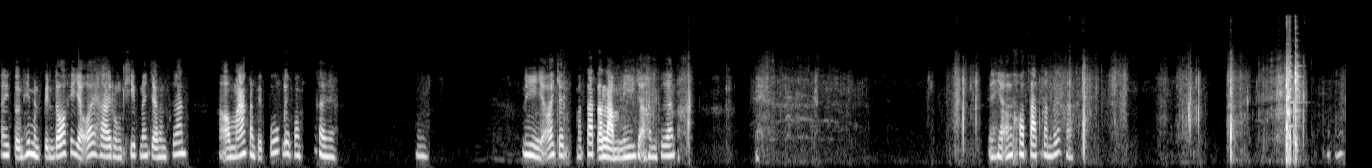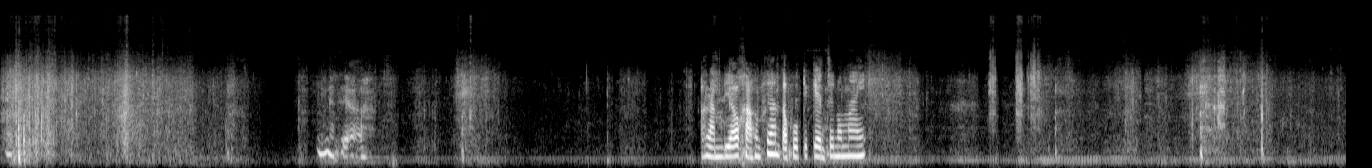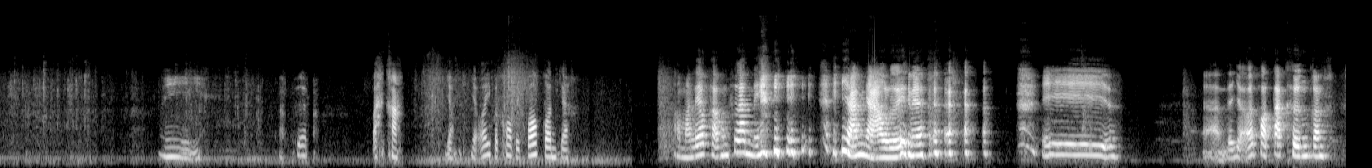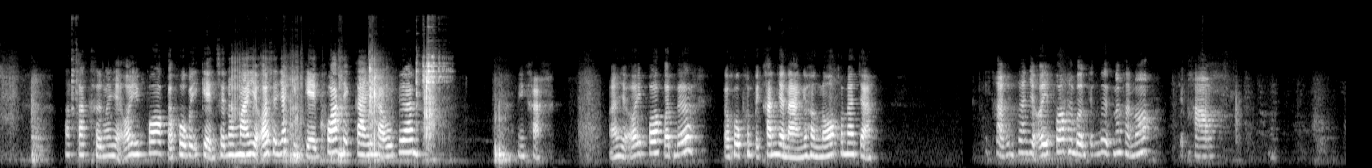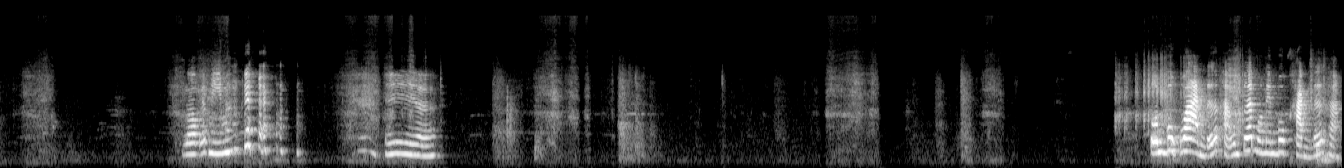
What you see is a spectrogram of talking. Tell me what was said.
ไอ้ต้นที่มันเป็นดอกที่อย่าอ้อยหายลงคลิปนะจ๊ะเพื่อนๆเอามากกันไปปลูกได้ปะค่ะเนี่ยอืมนี่อย่าอ้อยจะมาตัดอลัมนี้จ้ะเพื่อนๆเดี๋ยวอย่าอ้อยขอตัดกันด้วยค่ะ นี่นะเอาลำเดียวค่ะเพื่อนๆต่อผูกจะเก่งใช้นมไม้นี่เพื่อนไปค่ะ อย่าอย่าอ้อยไปข้อไปปอกก่อนจ้ะเอามาแล้วค่ะเพื่อนๆนี่ยางยาวเลยเนี่ย อีอ่าเดี๋ยวอย่าอ้อยขอตัดครึ่งก่อนขอตัดครึ่งแล้วอย่าอ้อยปอกแต่โพไปอีกเก่งใช้นมไม้อย่าอ้อยจะอยากกินเก่งคว้าใส่ไก่ค่ะเพื่อนนี่ค่ะมาอย่าอ้อยปอกก่อนเด้อแต่โพเพิ่นไปคั้นยานางอยู่ข้างนอกเขาน่าจะนี่ค่ะเพื่อนๆอย่าอ้อยปอกให้เบิ่งจักดึกนะคะเนาะจะขาวลอกแบบนี้มั้ง เอ้ยต้นบุกวานเด้อค่ะเพื่อนโมเมนต์บุกขันเด้อค่ะ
